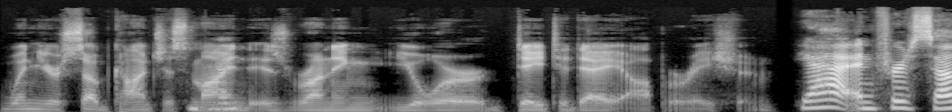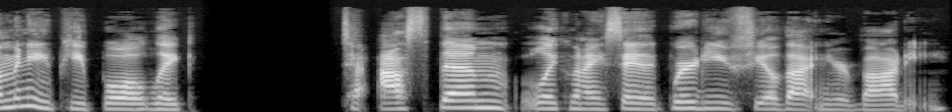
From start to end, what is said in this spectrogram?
when your subconscious Mhm. mind is running your day-to-day operation Yeah. And for so many people, like to ask them, like when I say, like, where do you feel that in your body?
